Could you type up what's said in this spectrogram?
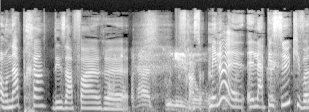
on apprend des affaires. on euh, apprend tous les jours. Mais là, euh, la PCU qui va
